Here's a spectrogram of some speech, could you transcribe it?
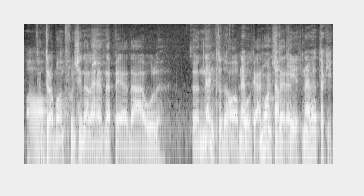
a Drabant Fruzsina lehetne például önnek nem tudom, nem, mondtam két nevet, akik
